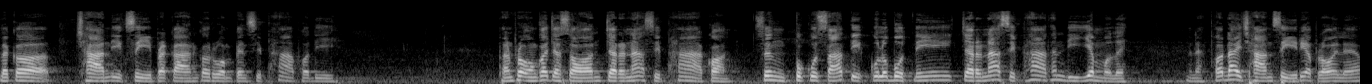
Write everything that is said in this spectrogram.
แล้วก็ ฌานอีกสี่ประการก็รวมเป็นสิบห้าพอดีพันพระองค์ก็จะสอนจารณะสิบห้าก่อน ซึ่งปุกุสาติกุลบุตรนี้จารณะสิบห้าท่านดีเยี่ยมหมดเลยนะเพราะได้ฌานสี่เรียบร้อยแล้ว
